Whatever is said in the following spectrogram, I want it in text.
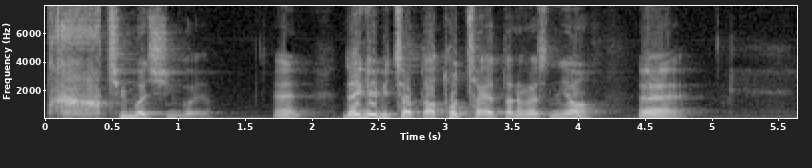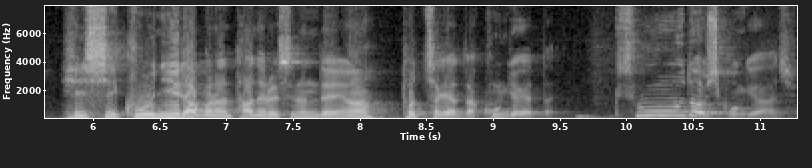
다 짊어지신 거예요. 예? 내게 미쳤다 도착했다는 것은요. 예. 히시 군이라고 하는 단어를 쓰는데요. 도착했다, 공격했다. 수도 없이 공격하죠.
